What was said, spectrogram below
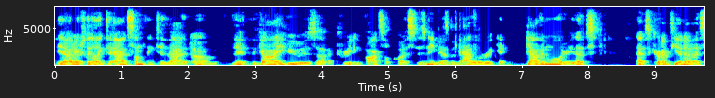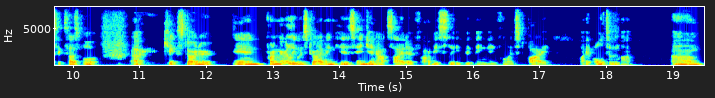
Yeah, I'd actually like to add something to that. Um, the the guy who is uh, creating Voxel Quest, his name Gavan is Gavan Woolery. Yeah, Gavan Woolery. That's that's correct. He had a successful uh, Kickstarter, and primarily what's driving his engine outside of obviously being influenced by by Ultima um,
